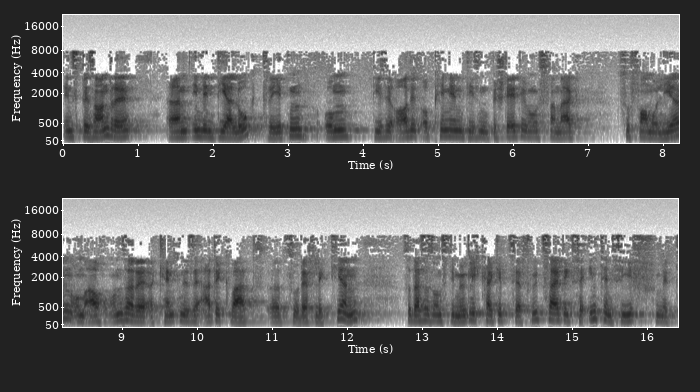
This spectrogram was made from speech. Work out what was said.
insbesondere ähm, in den Dialog treten, um diese Audit Opinion, diesen Bestätigungsvermerk zu formulieren, um auch unsere Erkenntnisse adäquat äh, zu reflektieren, sodass es uns die Möglichkeit gibt, sehr frühzeitig, sehr intensiv mit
